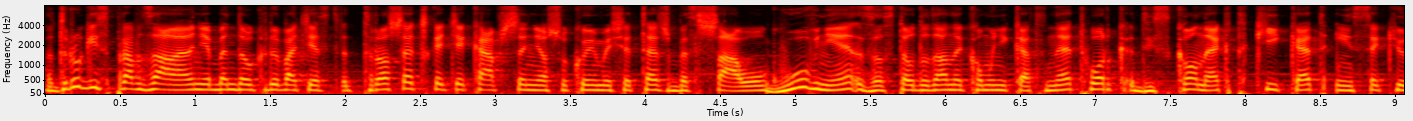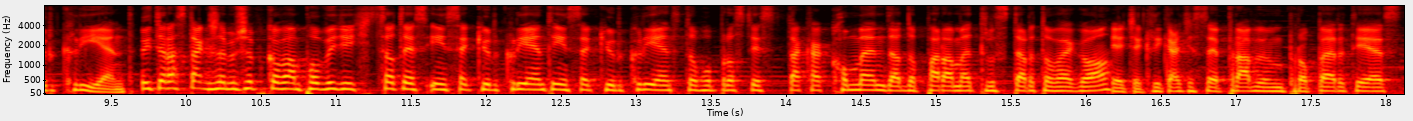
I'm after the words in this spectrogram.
Drugi sprawdzałem, nie będę ukrywać, jest troszeczkę ciekawszy, nie oszukujmy się też bez szału. Głównie został dodany komunikat Network Disconnect Keycat Insecure Client. No i teraz tak, żeby szybko wam powiedzieć, co to jest Insecure Client. Insecure Client to po prostu jest taka komenda do parametru startowego. Wiecie, klikacie sobie prawym Properties,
